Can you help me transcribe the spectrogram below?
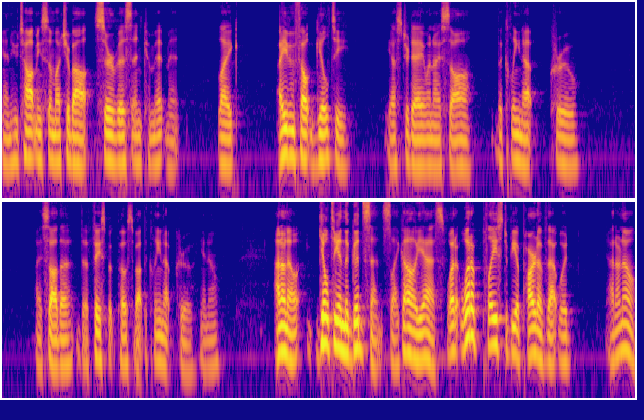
and who taught me so much about service and commitment. Like, I even felt guilty yesterday when I saw the cleanup crew. I saw the, the Facebook post about the cleanup crew, you know. I don't know, guilty in the good sense. Like, oh, yes, what, what a place to be a part of that would, I don't know,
